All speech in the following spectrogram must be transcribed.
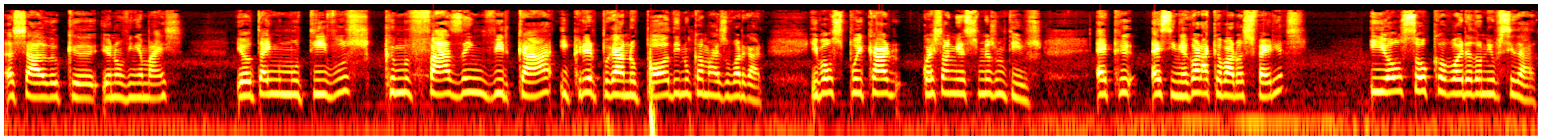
achado que eu não vinha mais, eu tenho motivos que me fazem vir cá e querer pegar no pod e nunca mais o largar. E vou explicar quais são esses meus motivos. É que, é assim, agora acabaram as férias e eu sou cabeira da universidade.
